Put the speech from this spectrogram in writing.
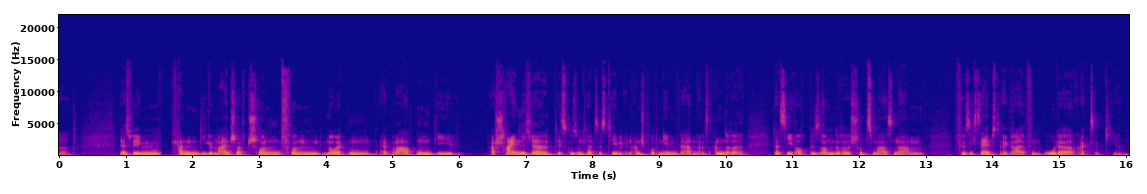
wird. Deswegen kann die Gemeinschaft schon von Leuten erwarten, die wahrscheinlicher das Gesundheitssystem in Anspruch nehmen werden als andere, dass sie auch besondere Schutzmaßnahmen für sich selbst ergreifen oder akzeptieren.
